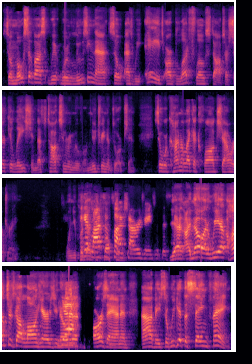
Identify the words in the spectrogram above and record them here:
So most of us we're, we're losing that. So as we age, our blood flow stops, our circulation. That's toxin removal, nutrient absorption. So we're kind of like a clogged shower drain. When you put get that lots of clogged shower drains with this. yeah, I know. And we have Hunter's got long hair, as you know, Yeah. Tarzan and Abby. So we get the same thing.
